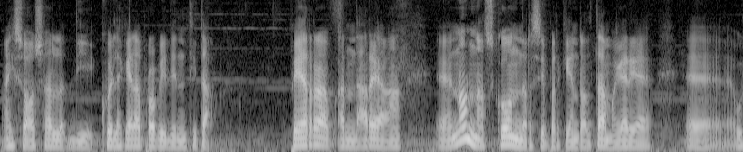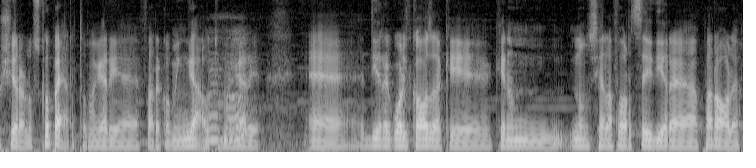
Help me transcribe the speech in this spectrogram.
ai social di quella che è la propria identità per andare a eh, non nascondersi perché in realtà magari è eh, uscire allo scoperto, magari è fare coming out, mm-hmm. magari è dire qualcosa che, che non, non, si ha la forza di dire a parole,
